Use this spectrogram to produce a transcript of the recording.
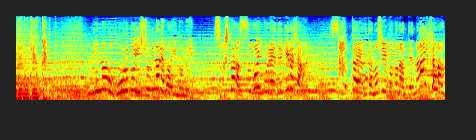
俺の原点そしたらすごいプレーできるじゃん。サッカーより楽しいことなんてないじゃん。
